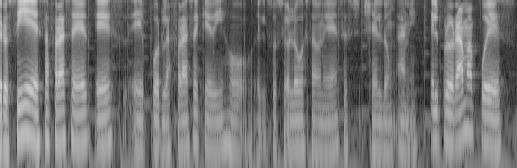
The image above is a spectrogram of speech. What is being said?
Pero sí, esa frase es, eh, por la frase que dijo el sociólogo estadounidense Sheldon Annie. El programa pues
